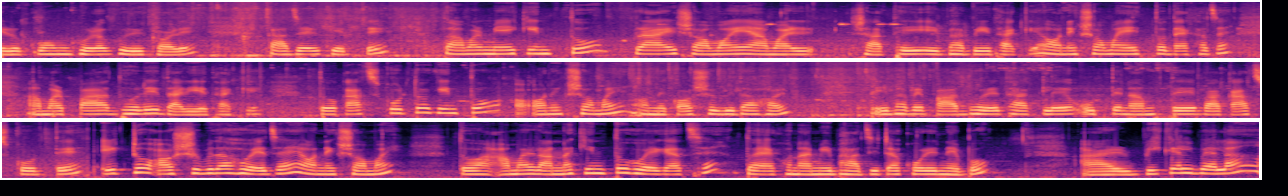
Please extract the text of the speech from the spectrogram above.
এরকম ঘোরাঘুরি করে কাজের ক্ষেত্রে? তো আমার মেয়ে কিন্তু প্রায় সময়ে আমার সাথেই এইভাবেই থাকে। অনেক সময় তো দেখা যায় আমার পা ধরে দাঁড়িয়ে থাকে। তো কাজ করতেও কিন্তু অনেক সময় অনেক অসুবিধা হয়। এইভাবে পা ধরে থাকলে, উঠতে নামতে বা কাজ করতে একটু অসুবিধা হয়ে যায় অনেক সময়। তো আমার রান্না কিন্তু হয়ে গেছে। তো এখন আমি ভাজিটা করে নেব। আর বিকেলবেলা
